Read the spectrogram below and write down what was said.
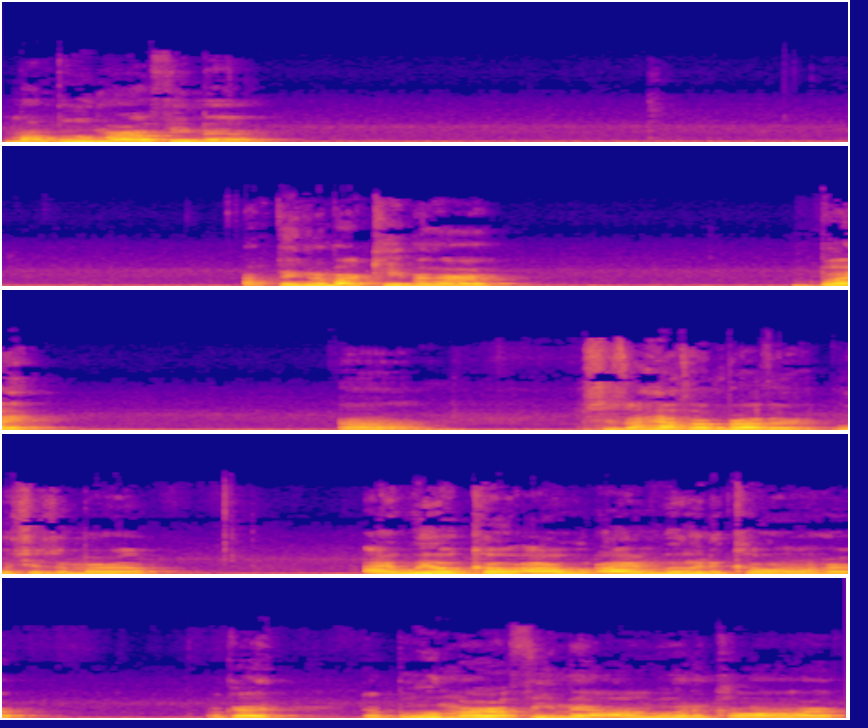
my blue merle female. I'm thinking about keeping her, but since I have her brother, which is a merle, I will co. I, am willing to co on her. Okay, the blue merle female, I'm willing to co on her.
